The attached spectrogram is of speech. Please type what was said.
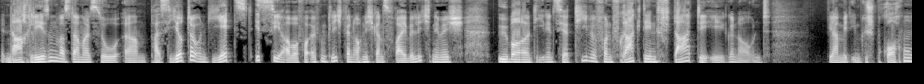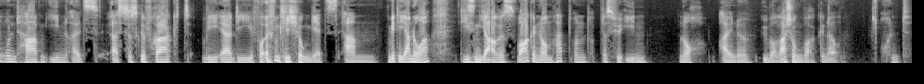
nachlesen, was damals so ähm, passierte. Und jetzt ist sie aber veröffentlicht, wenn auch nicht ganz freiwillig, nämlich über die Initiative von fragdenstaat.de. Genau. Und wir haben mit ihm gesprochen und haben ihn als erstes gefragt, wie er die Veröffentlichung jetzt am Mitte Januar diesen Jahres wahrgenommen hat und ob das für ihn noch eine Überraschung war. Genau. Und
